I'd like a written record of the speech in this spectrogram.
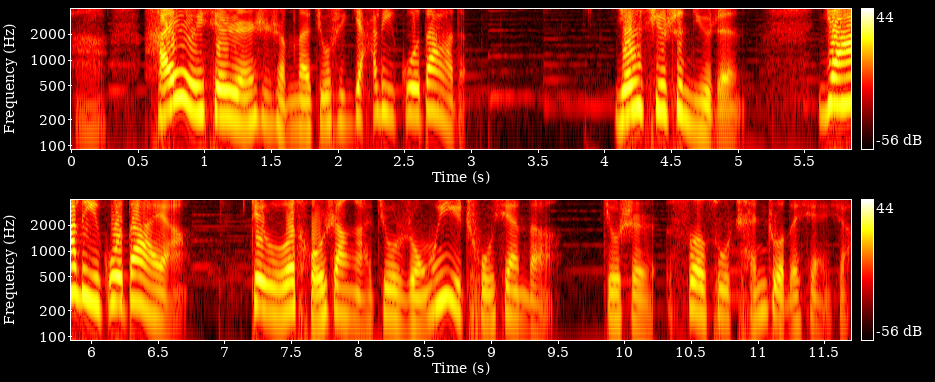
啊。还有一些人是什么呢？就是压力过大的，尤其是女人，压力过大呀，这额头上啊就容易出现的，就是色素沉着的现象。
